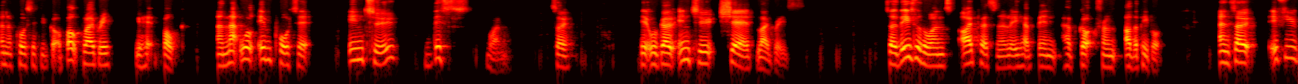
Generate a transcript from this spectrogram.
And of course, if you've got a bulk library, you hit bulk. And that will import it into this one. So it will go into shared libraries. So these are the ones I personally have been have got from other people. And so if you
